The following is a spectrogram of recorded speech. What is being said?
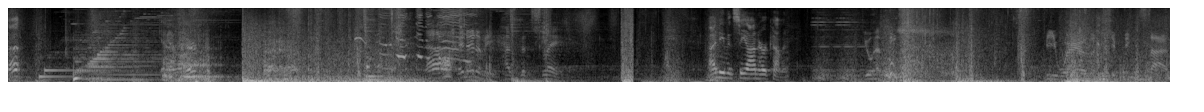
Ah. Get out of there. An enemy has been slain. I didn't even see Anhur coming. You have Beware the shifting sands.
